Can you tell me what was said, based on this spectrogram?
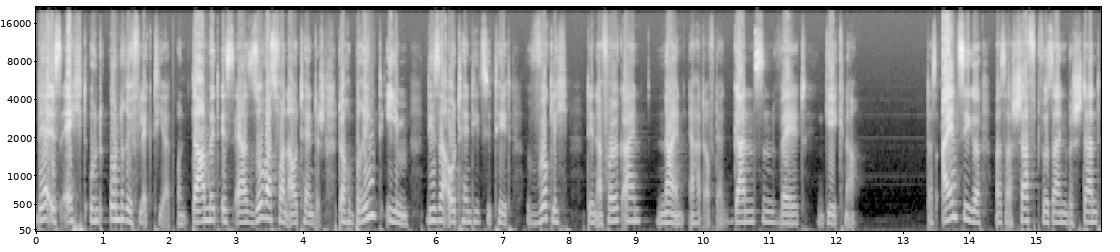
der ist echt und unreflektiert. Und damit ist er sowas von authentisch. Doch bringt ihm diese Authentizität wirklich den Erfolg ein? Nein, er hat auf der ganzen Welt Gegner. Das Einzige, was er schafft für seinen Bestand,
